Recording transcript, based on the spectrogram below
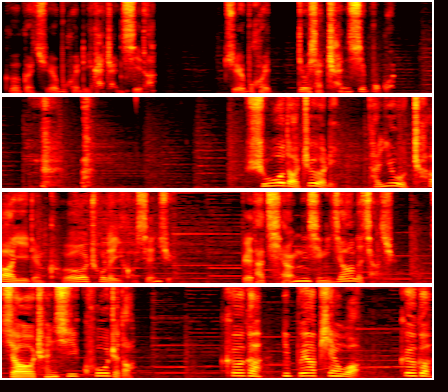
哥哥绝不会离开晨曦的，绝不会丢下晨曦不管。说到这里，他又差一点咳出了一口鲜血，被他强行压了下去。小晨曦哭着道：“哥哥，你不要骗我，哥哥，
